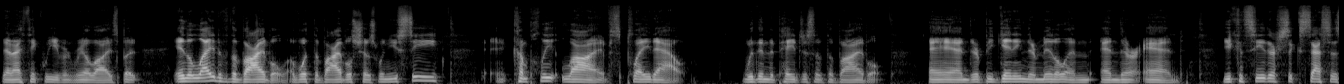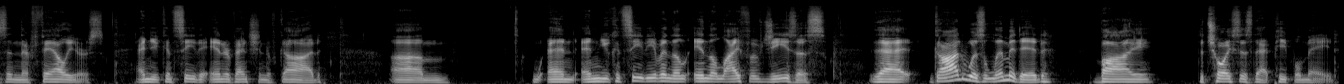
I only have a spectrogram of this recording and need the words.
than I think we even realize. But in the light of the Bible, of what the Bible shows, when you see eh, complete lives played out within the pages of the Bible, and their beginning, their middle, and, and their end, you can see their successes and their failures, and you can see the intervention of God. Um, and and you can see it even in the life of Jesus that God was limited by the choices that people made.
